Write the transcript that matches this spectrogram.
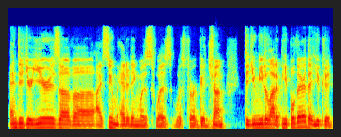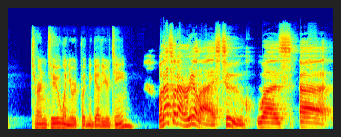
And did your years of, uh, I assume editing was was was for a good chunk did you meet a lot of people there that you could turn to when you were putting together your team? Well, that's what I realized too. Was uh,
